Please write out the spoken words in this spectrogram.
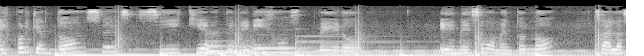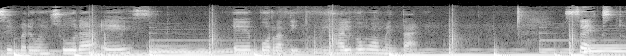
¿es porque entonces sí quieren tener hijos, pero en ese momento no? O sea, la sinvergüenzura es eh, por ratito, es algo momentáneo. Sexto,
